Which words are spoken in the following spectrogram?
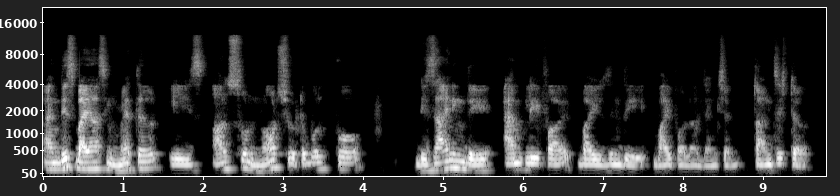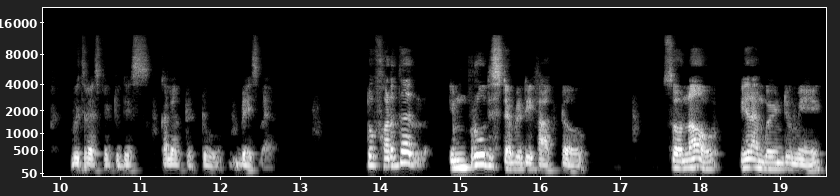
and this biasing method is also not suitable for designing the amplifier by using the bipolar junction transistor with respect to this collector to base bias. To further improve the stability factor. So now here I'm going to make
